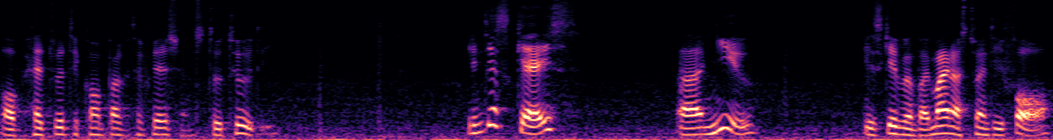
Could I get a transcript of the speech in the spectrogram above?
of heterotic compactifications to 2D. In this case, uh, nu is given by minus 24,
